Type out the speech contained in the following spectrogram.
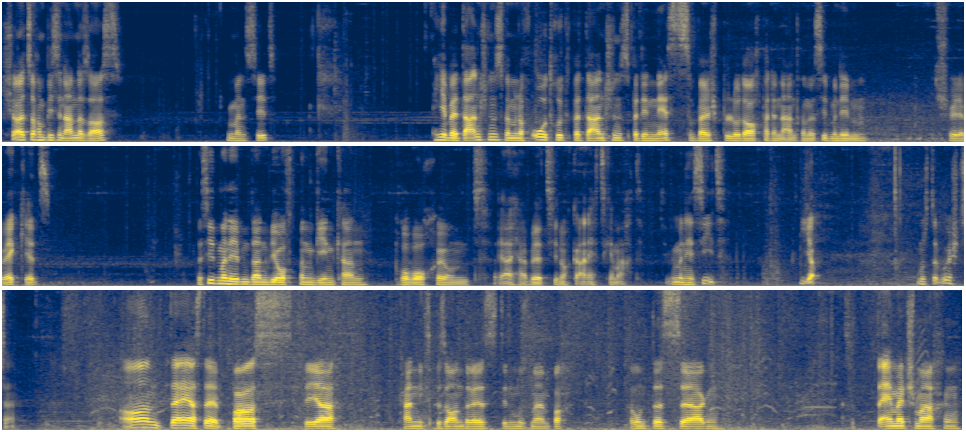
Schaut jetzt auch ein bisschen anders aus. Wie man sieht. Hier bei Dungeons, wenn man auf O drückt, bei Dungeons, bei den Nests zum Beispiel oder auch bei den anderen, da sieht man eben schon wieder weg jetzt. Da sieht man eben dann, wie oft man gehen kann pro Woche und ja, ich habe jetzt hier noch gar nichts gemacht. Wie man hier sieht. Ja, muss der Wurscht sein. Und der erste Boss, der kann nichts Besonderes, den muss man einfach runter sagen. Also Damage machen,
